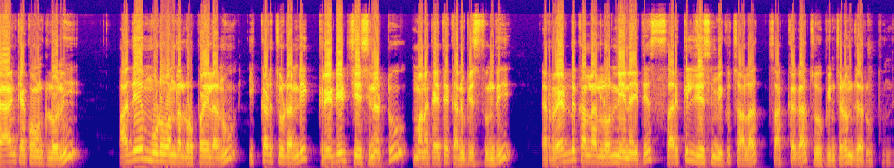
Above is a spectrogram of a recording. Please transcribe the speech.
బ్యాంక్ అకౌంట్లోని అదే మూడు వందల రూపాయలను ఇక్కడ చూడండి. క్రెడిట్ చేసినట్టు మనకైతే కనిపిస్తుంది. రెడ్ కలర్లో నేనైతే సర్కిల్ చేసి మీకు చాలా చక్కగా చూపించడం జరుగుతుంది.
